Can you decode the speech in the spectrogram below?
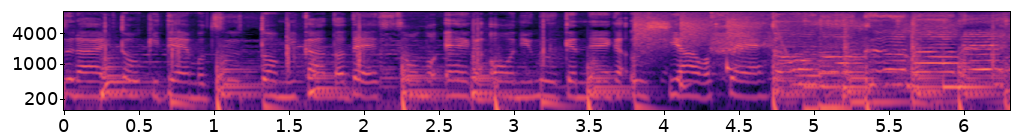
辛い時でもずっと味方で。その笑顔に向け願う幸せ。届くまで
